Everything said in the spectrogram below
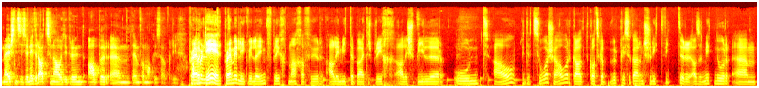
Meistens ist es ja nicht rational die Gründe, aber ähm, in dem Fall mag ich es auch gleich. Premier aber League, der, Premier League will eine Impfpflicht machen für alle Mitarbeiter, sprich alle Spieler und auch bei den Zuschauern geht es wirklich sogar einen Schritt weiter. Also nicht nur, ähm,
